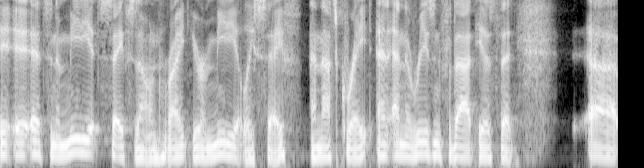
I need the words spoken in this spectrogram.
It, it's an immediate safe zone, right? You're immediately safe, and that's great. And and the reason for that is that uh,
